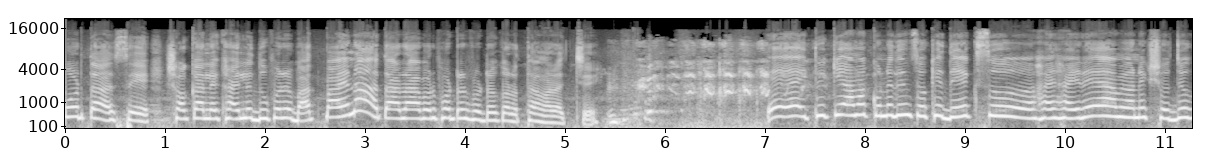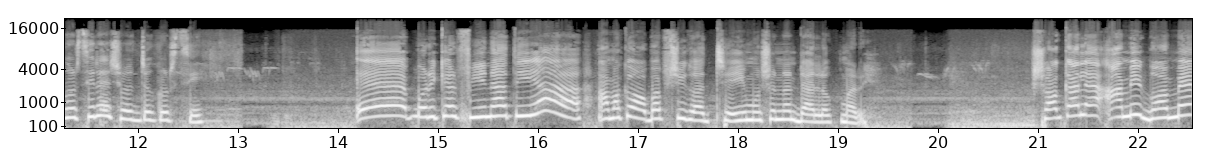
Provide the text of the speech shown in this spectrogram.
পড়তে আছে। সকালে খাইলে দুপুরে ভাত পায় না, তারা আবার ফটর ফটর আমার আছে এই তুই কি আমার কোনোদিন চোখে দেখছ? হাই হাই রে, আমি অনেক সহ্য করছি রে, সহ্য করছি। এ, পরীক্ষার ফি না দিয়া আমাকে অভাব শিখাচ্ছে ইমোশনাল ডায়লগ মারে। সকালে আমি গমে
